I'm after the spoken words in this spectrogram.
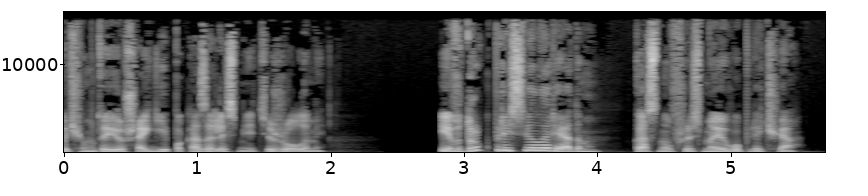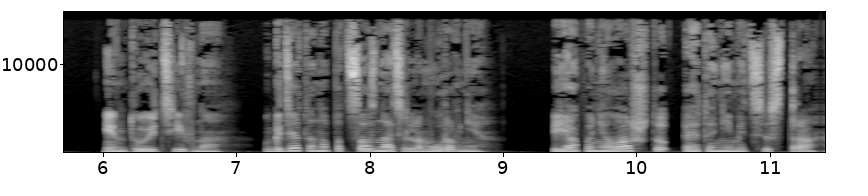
Почему-то ее шаги показались мне тяжелыми. И вдруг присела рядом, коснувшись моего плеча. Интуитивно, где-то на подсознательном уровне, я поняла, что это не медсестра.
